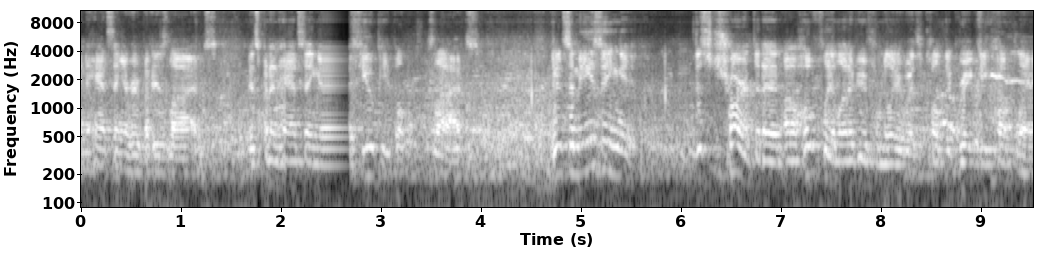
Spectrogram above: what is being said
enhancing everybody's lives. It's been enhancing a few people's lives. And it's amazing this chart that I, uh, hopefully a lot of you are familiar with called the Great Decoupling.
